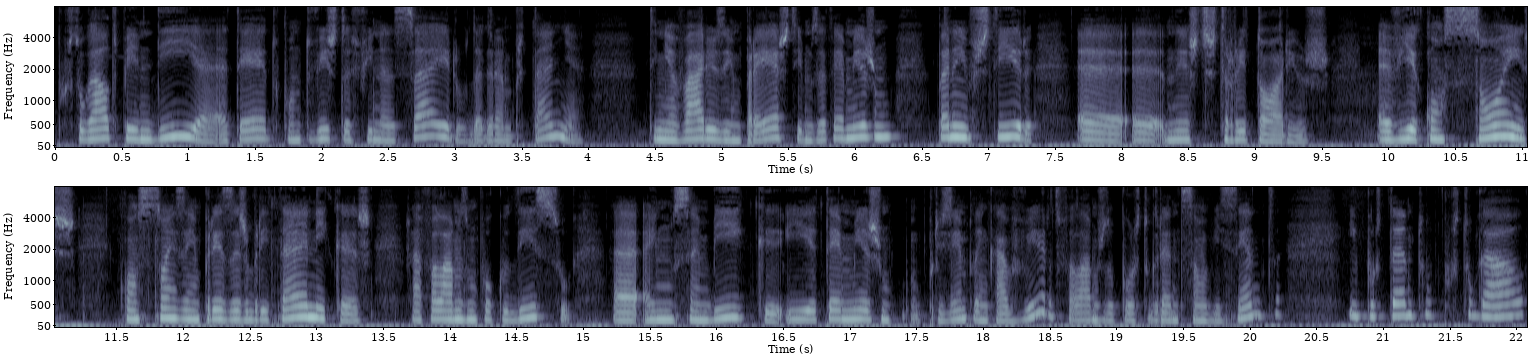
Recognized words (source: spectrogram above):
Portugal dependia, até do ponto de vista financeiro, da Grã-Bretanha. Tinha vários empréstimos, até mesmo para investir uh, uh, nestes territórios. Havia concessões, concessões a empresas britânicas, já falámos um pouco disso, em Moçambique e até mesmo, por exemplo, em Cabo Verde, falámos do Porto Grande de São Vicente, e, portanto, Portugal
